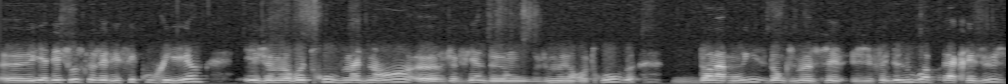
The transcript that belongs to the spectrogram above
euh, il y a des choses que j'ai laissé courir et je me retrouve maintenant, euh, je viens de, je me retrouve dans la mouise, donc je me, j'ai fait de nouveau appel à Crésus,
